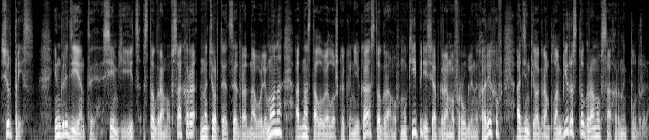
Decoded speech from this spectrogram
Сюрприз. Ингредиенты. 7 яиц, 100 граммов сахара, натертая цедра одного лимона, 1 столовая ложка коньяка, 100 граммов муки, 50 граммов рубленых орехов, 1 килограмм пломбира, 100 граммов сахарной пудры.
